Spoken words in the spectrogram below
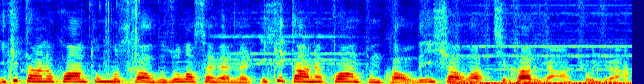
İki tane kuantumumuz kaldı Zula severler. İki tane kuantum kaldı. İnşallah çıkar ya çocuğa.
